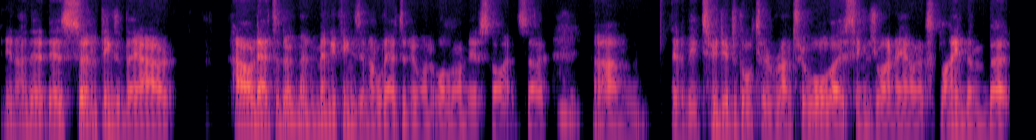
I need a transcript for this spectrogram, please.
You know, there, there's certain things that they are are allowed to do, and many things they're not allowed to do on, while they're on their site. So Mm. um, it'd be too difficult to run through all those things right now and explain them. But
